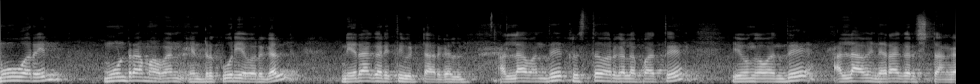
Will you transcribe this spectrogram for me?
மூவரில் மூன்றாம் அவன் என்று கூறியவர்கள் நிராகரித்து விட்டார்கள். அல்லாஹ் வந்து கிறிஸ்தவர்களை பார்த்து இவங்க வந்து அல்லாவை நிராகரிச்சிட்டாங்க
